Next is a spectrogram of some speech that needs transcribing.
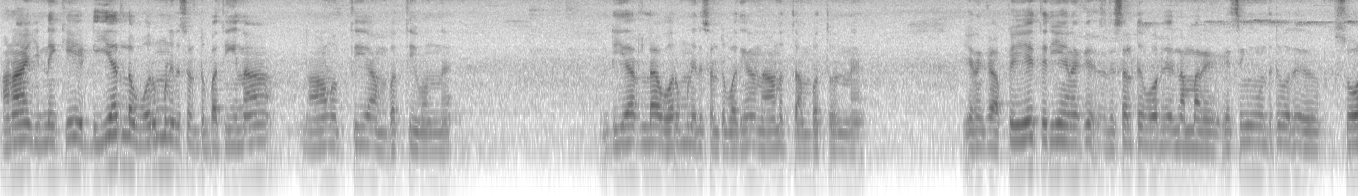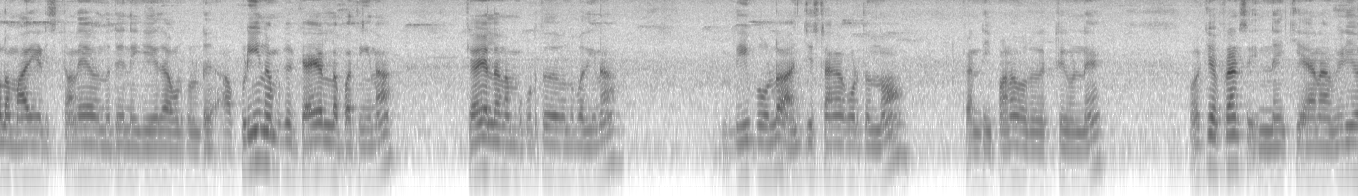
ஆனால் இன்றைக்கி டிஆரில் ஒரு மணி ரிசல்ட்டு பார்த்தீங்கன்னா நானூற்றி ஐம்பத்தி ஒன்று டிஆரில் ஒரு மணி ரிசல்ட்டு பார்த்தீங்கன்னா நானூற்றி ஐம்பத்தொன்று எனக்கு அப்போயே தெரியும் எனக்கு ரிசல்ட்டு ஒரு நம்ம கெஸிங் வந்துட்டு ஒரு ஷோவில் மாறி அடிச்சிட்டாலே வந்துட்டு இன்றைக்கி ஏதாகும்னு சொல்லிட்டு. அப்படியும் நமக்கு கேஎல்லில் பார்த்தீங்கன்னா கேஎல்லில் நம்ம கொடுத்தது வந்து பார்த்திங்கன்னா தீபோவில் அஞ்சு ஸ்டாங்காக கொடுத்துருந்தோம். கண்டிப்பான ஒரு வெற்றி ஒன்று ஓகே ஃப்ரெண்ட்ஸ் இன்றைக்கி நான் வீடியோ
